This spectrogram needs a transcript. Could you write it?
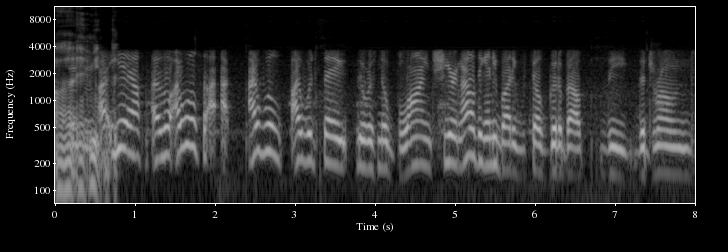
Uh, I mean, uh, yeah, I will. I will I, I will. I would say there was no blind cheering. I don't think anybody felt good about the the drones.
